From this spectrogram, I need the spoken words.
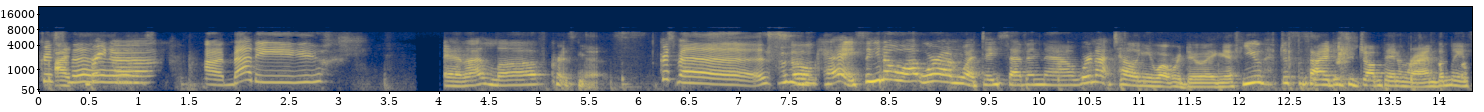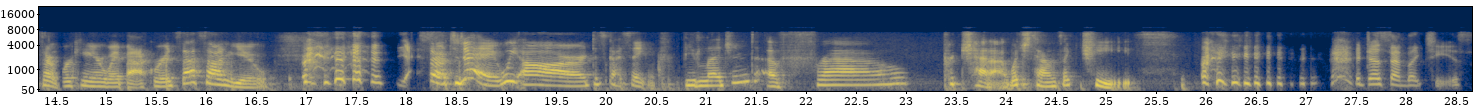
Christmas. I'm Sabrina, I'm Maddie. and I love Christmas. Christmas. Okay, so you know what? We're on what day seven now. We're not telling you what we're doing. If you just decided to jump in randomly and start working your way backwards, that's on you. yes. So today we are discussing the legend of Frau Perchetta, which sounds like cheese. it does sound like cheese.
